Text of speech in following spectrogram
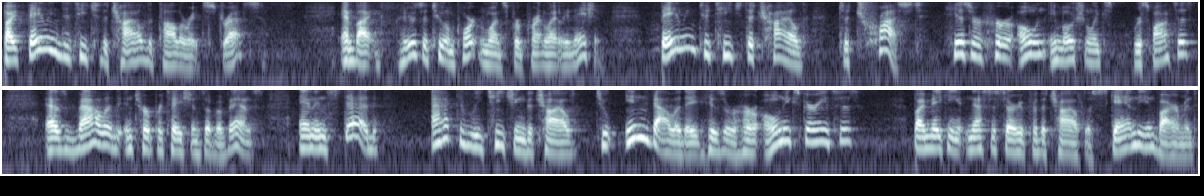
by failing to teach the child to tolerate stress, and by, here's the two important ones for parental alienation, failing to teach the child to trust his or her own emotional responses as valid interpretations of events, and instead actively teaching the child to invalidate his or her own experiences by making it necessary for the child to scan the environment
